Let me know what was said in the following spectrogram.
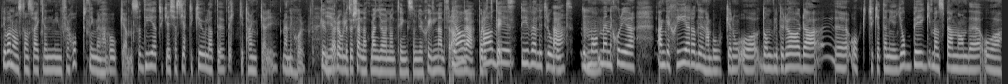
det var någonstans verkligen min förhoppning med den här boken. Så det tycker jag känns jättekul att det väcker tankar i människor. Gud vad Ja. roligt att känna att man gör någonting som gör skillnad för andra på ja, riktigt. Det, det är väldigt roligt. Ja. Det, må, Mm. Människor är engagerade i den här boken och, och de blir berörda eh, och tycker att den är jobbig men spännande och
